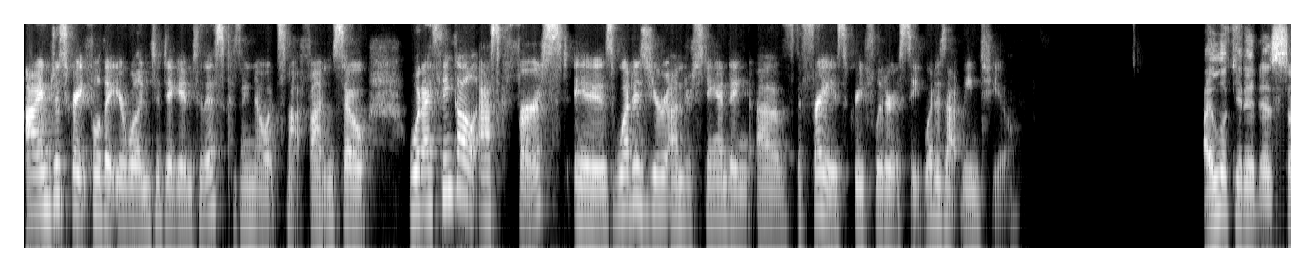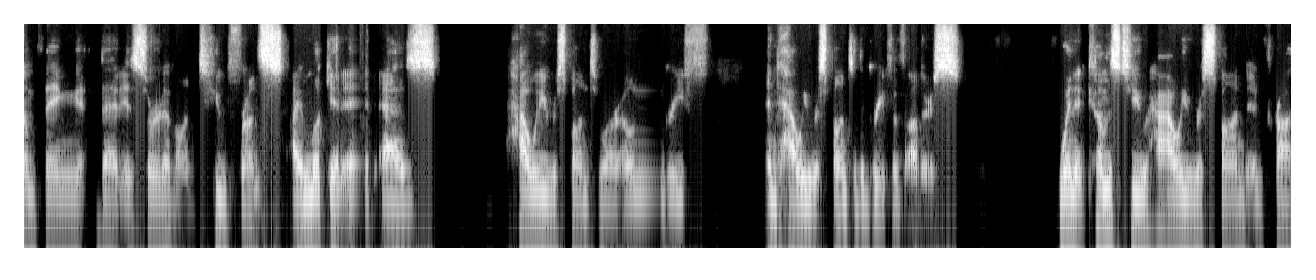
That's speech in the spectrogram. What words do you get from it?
I'm just grateful that you're willing to dig into this because I know it's not fun. So, what I think I'll ask first is what is your understanding of the phrase grief literacy? What does that mean to you? I look at it as something that is sort of on two fronts. I look at it as how we respond to our own grief and how we respond to the grief of others. When it comes to how we respond and pro-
